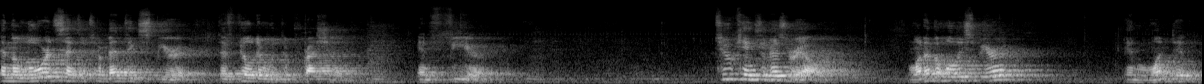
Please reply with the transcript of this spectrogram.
and the Lord sent a tormenting spirit that filled him with depression and fear. Two kings of Israel, one of the Holy Spirit, and one didn't.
